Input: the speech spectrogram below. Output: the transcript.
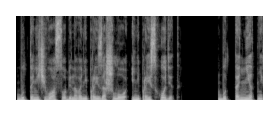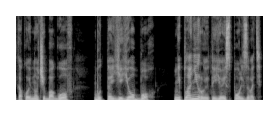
будто ничего особенного не произошло и не происходит. Будто нет никакой ночи богов, будто ее бог не планирует ее использовать.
